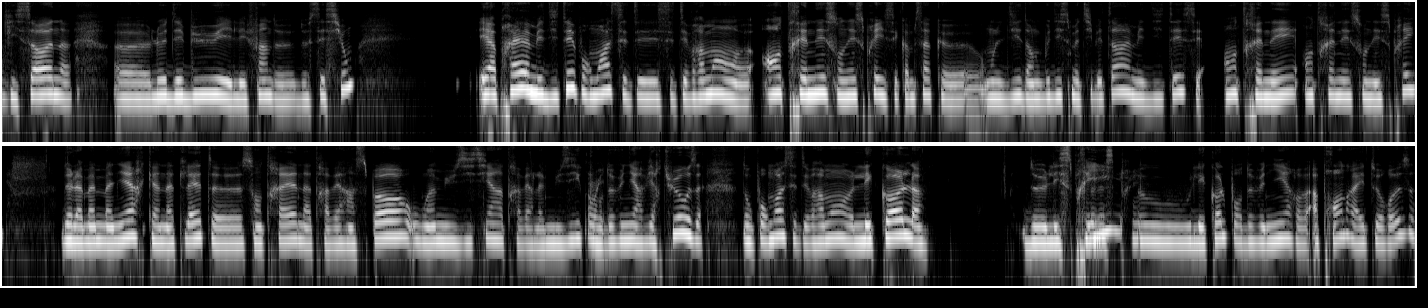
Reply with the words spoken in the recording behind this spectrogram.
qui sonne, euh, le début et les fins de, de session. Et après, méditer, pour moi, c'était, vraiment entraîner son esprit. C'est comme ça que on le dit dans le bouddhisme tibétain. Méditer, c'est entraîner, entraîner son esprit. De la même manière qu'un athlète s'entraîne à travers un sport ou un musicien à travers la musique pour devenir virtuose. Donc pour moi, c'était vraiment l'école de l'esprit ou l'école pour devenir euh, apprendre à être heureuse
